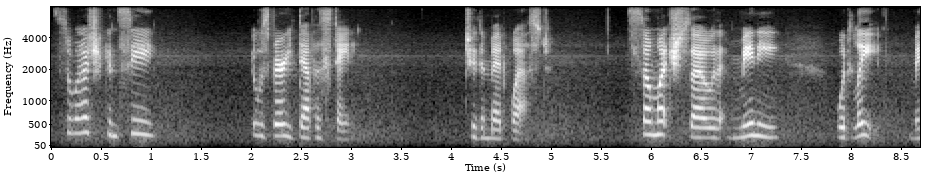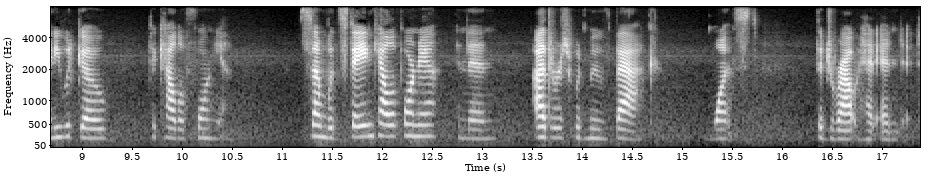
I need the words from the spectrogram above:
So, as you can see, it was very devastating to the Midwest. So much so that many would leave. Many would go to California. Some would stay in California and then Others would move back once the drought had ended.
